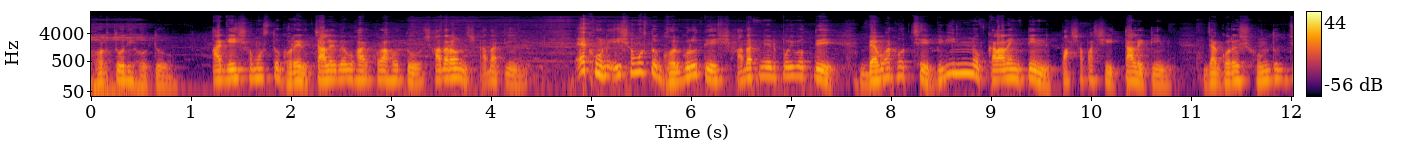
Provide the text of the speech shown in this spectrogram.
ঘর তৈরি হতো। আগে এই সমস্ত ঘরের চালের ব্যবহার করা হতো সাধারণ সাদা টিন। এখন এই সমস্ত ঘরগুলোতে সাদা টিনের পরিবর্তে ব্যবহার হচ্ছে বিভিন্ন কালারিং টিন, পাশাপাশি টালে টিন, যা ঘরের সৌন্দর্য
